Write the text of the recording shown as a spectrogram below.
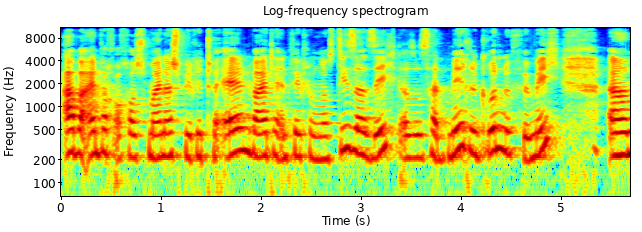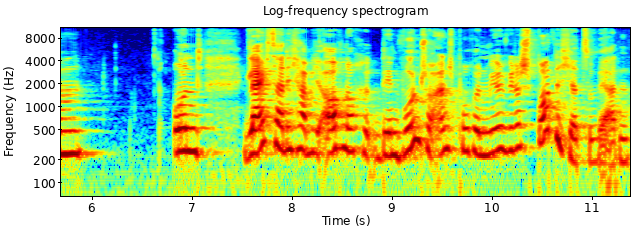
aber einfach auch aus meiner spirituellen Weiterentwicklung aus dieser Sicht. Also es hat mehrere Gründe für mich. Ähm, und gleichzeitig habe ich auch noch den Wunsch und Anspruch in mir, wieder sportlicher zu werden.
